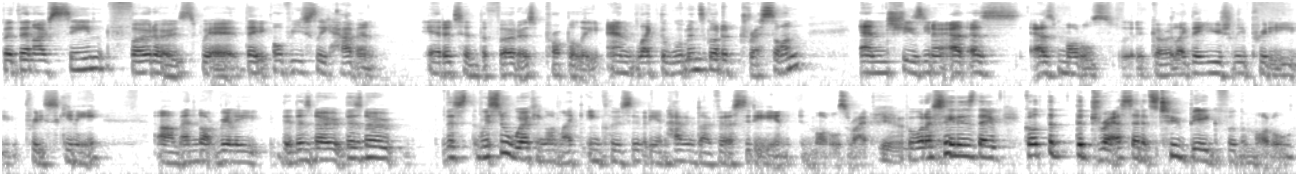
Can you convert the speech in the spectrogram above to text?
but then I've seen photos where they obviously haven't edited the photos properly, and like the woman's got a dress on, and she's you know as as models go, like they're usually pretty pretty skinny, um, and not really. There's no there's no this we're still working on like inclusivity and having diversity in, in models, right? Yeah. But what I've seen is they've got the, the dress and it's too big for the model.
